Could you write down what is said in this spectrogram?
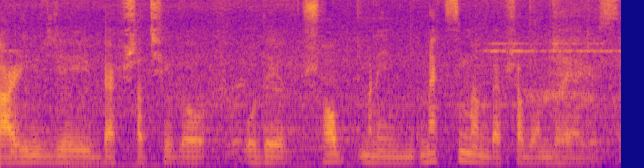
গাড়ির যে ব্যবসা ছিল, ওদের সব মানে ম্যাক্সিমাম ব্যবসা বন্ধ হয়ে গেছে।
